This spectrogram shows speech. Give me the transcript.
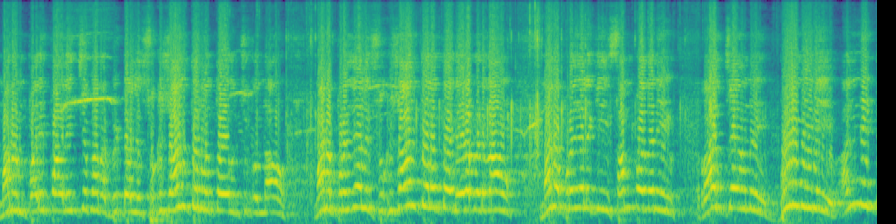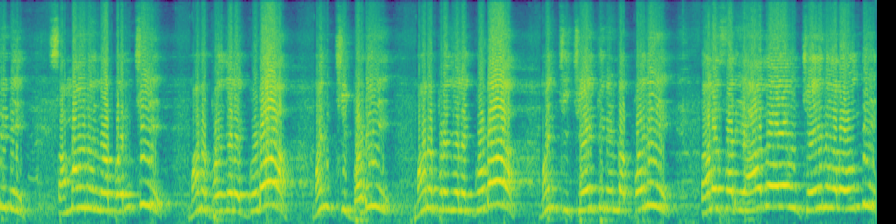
మనం పరిపాలించి మన బిడ్డల్ని సుఖశాంతులతో ఉంచుకుందాం. మన ప్రజల్ని సుఖశాంతులతో నిలబెడదాం. మన ప్రజలకి ఈ సంపదని రాజ్యాన్ని భూమిని అన్నింటినీ సమానంగా పంచి మన ప్రజలకు కూడా మంచి బడి మన ప్రజలకు కూడా మంచి చేతి నిండా పని తలసరి ఆదాయం చైనాలో ఉంది.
